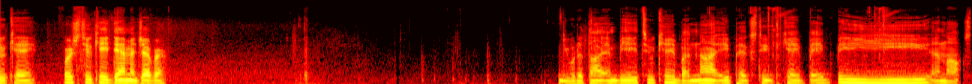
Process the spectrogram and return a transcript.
2K. First 2K damage ever. You would have thought NBA 2K, but not Apex 2K, baby. And lost.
